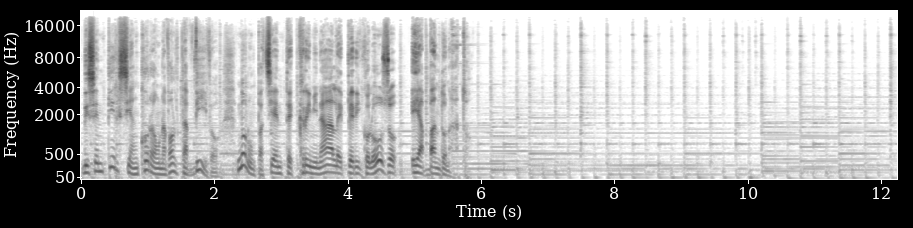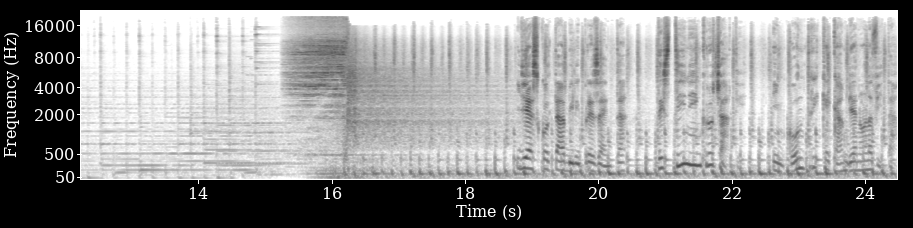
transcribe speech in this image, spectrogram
di sentirsi ancora una volta vivo, non un paziente criminale, pericoloso e abbandonato. Gli ascoltabili presenta Destini incrociati, incontri che cambiano la vita.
